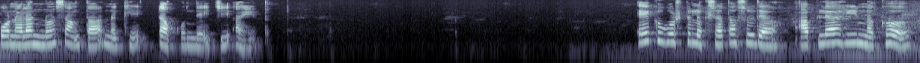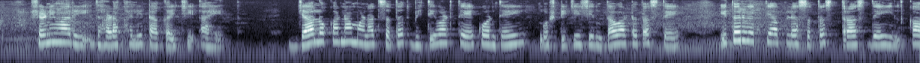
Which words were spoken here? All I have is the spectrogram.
कोणाला न सांगता नखे टाकून द्यायची आहेत. एक गोष्ट लक्षात असू द्या आपल्या ही नखं शनिवारी झाडाखाली टाकायची आहेत. ज्या लोकांना मनात सतत भीती वाटते कोणत्याही गोष्टीची चिंता वाटत असते इतर व्यक्ती आपल्या सतत त्रास देईल का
